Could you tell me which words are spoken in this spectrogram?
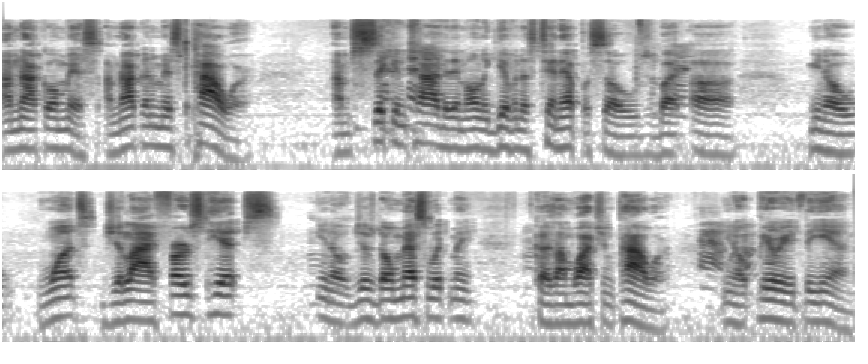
I'm not gonna miss. I'm not gonna miss Power. I'm sick and tired of them only giving us ten episodes, but uh, you know, once July 1st hits, you know, just don't mess with me, because I'm watching Power. You know, okay. period. The end.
